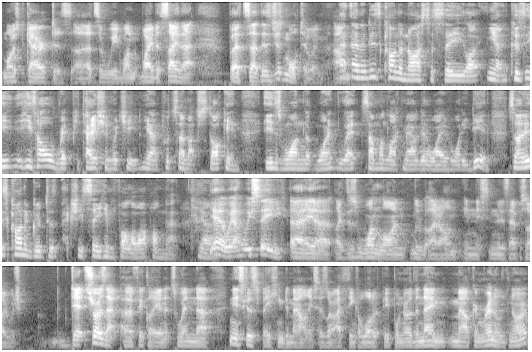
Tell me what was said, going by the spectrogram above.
most characters. Uh, that's a weird one way to say that, but uh, there's just more to him. Um, and it is kind of nice to see, like you know, because his whole reputation, which he you know put so much stock in, is one that won't let someone like Mal get away with what he did. So it is kind of good to actually see him follow up on that. Know. yeah, we, we see a uh, like there's one line a little bit later on in this in this episode which de- shows that perfectly, and it's when uh, Niska's speaking to Mal, and he says, like, "I think a lot of people know the name Malcolm Reynolds, no,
